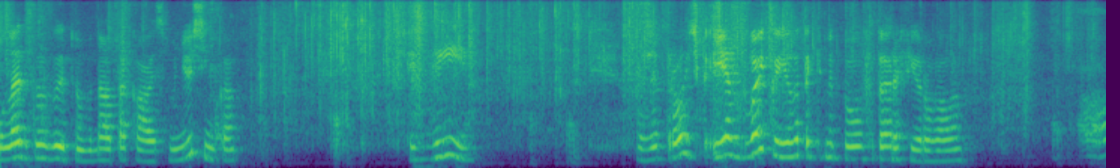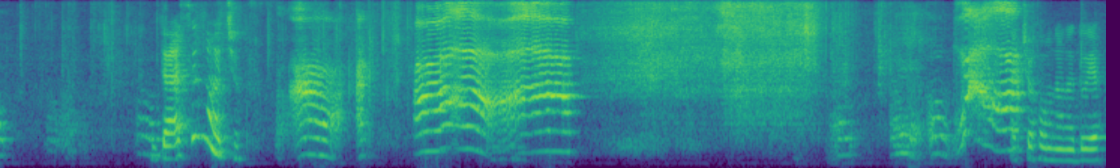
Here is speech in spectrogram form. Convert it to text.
ледве видно, вона така ось менюсінька. Диви. Вже троєчка. І я з двойкою його так і не пофотографірувала. Да, синочок? А чого вона не дує?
